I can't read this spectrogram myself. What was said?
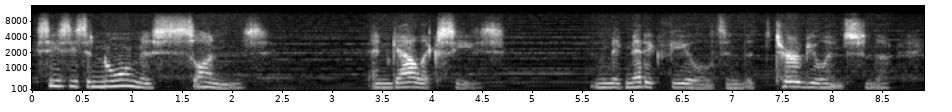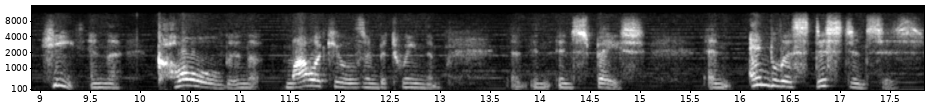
he sees these enormous suns and galaxies and magnetic fields and the turbulence and the heat and the cold and the molecules in between them uh, in, in space and endless distances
